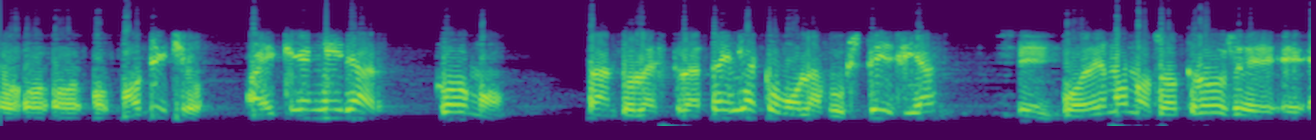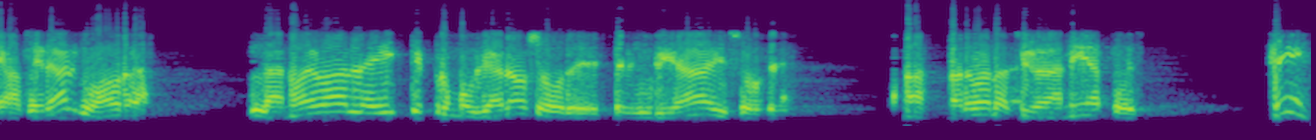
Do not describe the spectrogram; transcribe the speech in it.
o, o, o mejor dicho, hay que mirar cómo tanto la estrategia como la justicia, podemos nosotros eh, eh, hacer algo. Ahora, la nueva ley que promulgaron sobre seguridad y sobre amparo a la ciudadanía, pues sí,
